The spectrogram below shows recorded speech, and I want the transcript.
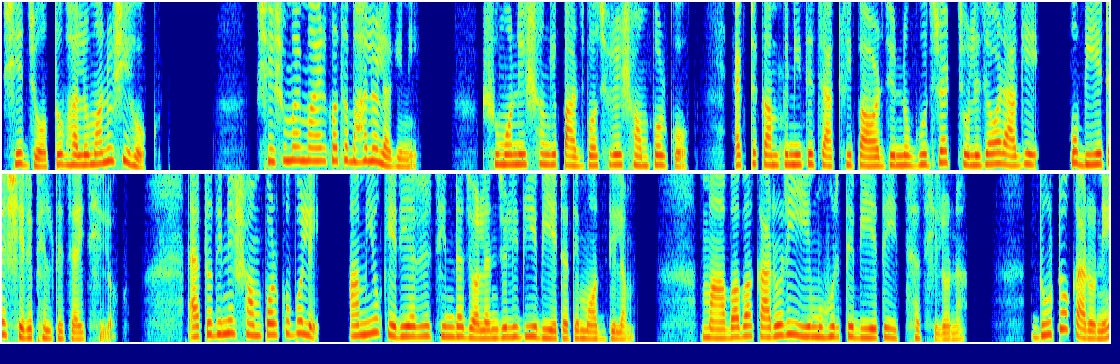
সে যত ভালো মানুষই হোক। সে সময় মায়ের কথা ভালো লাগেনি। সুমনের সঙ্গে পাঁচ বছরের সম্পর্ক, একটা কোম্পানিতে চাকরি পাওয়ার জন্য গুজরাট চলে যাওয়ার আগে ও বিয়েটা সেরে ফেলতে চাইছিল। এতদিনের সম্পর্ক বলে আমিও কেরিয়ারের চিন্তা জলাঞ্জলি দিয়ে বিয়েটাতে মত দিলাম। মা বাবা কারোরই এ মুহূর্তে বিয়েতে ইচ্ছা ছিল না। দুটো কারণে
